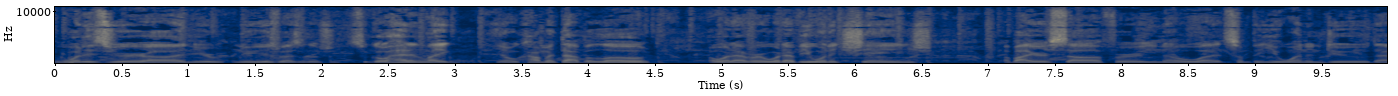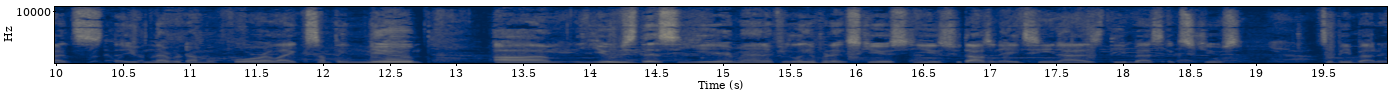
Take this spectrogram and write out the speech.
what is your uh, New New Year's resolution? So go ahead and like you know comment that below or whatever, whatever you want to change about yourself or you know what something you want to do that's that you've never done before, like something new. Um, use this year, man. If you're looking for an excuse, use 2018 as the best excuse to be better.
